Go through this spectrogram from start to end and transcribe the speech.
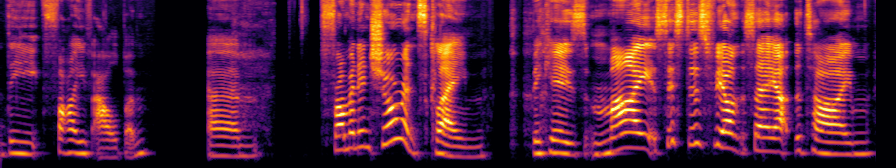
the Five album, um, from an insurance claim because my sister's fiance at the time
